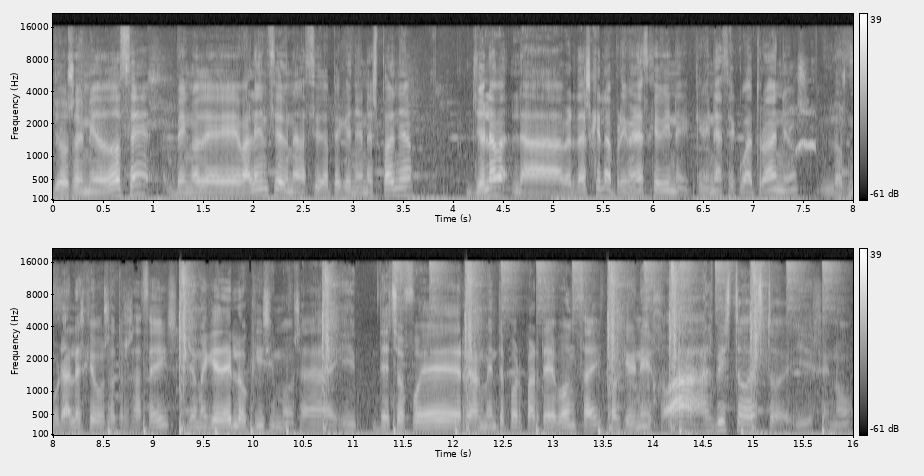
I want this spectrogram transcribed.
Yo soy Miedo 12, vengo de Valencia, de una ciudad pequeña en España. Yo la, verdad es que la primera vez que vine, que vine hace cuatro años, los murales que vosotros hacéis, yo me quedé loquísimo. O sea, y de hecho fue realmente por parte de Bonsai, porque vino y dijo, ah, ¿has visto esto? Y dije, no,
